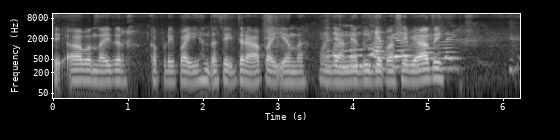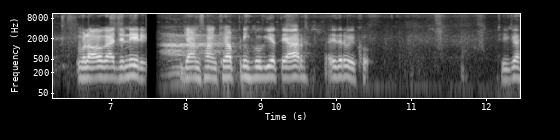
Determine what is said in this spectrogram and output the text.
ਤੇ ਆ ਬੰਦਾ ਇਧਰ ਕੱਪੜੇ ਪਾਈ ਜਾਂਦਾ ਤੇ ਇਧਰ ਆ ਪਾਈ ਜਾਂਦਾ। ਹੁਣ ਜਾਂਦੇ ਆ ਦੂਜੇ ਪਾਸੇ ਵਿਆਹ ਤੇ। ਵਲੌਗ ਅੱਜ ਨੇਰੀ ਜਨਸੰਖਿਆ ਆਪਣੀ ਹੋ ਗਈ ਆ ਤਿਆਰ। ਇਧਰ ਵੇਖੋ। ਠੀਕ ਆ,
